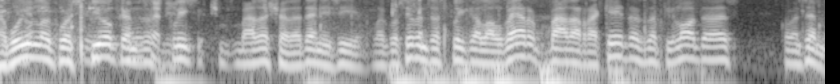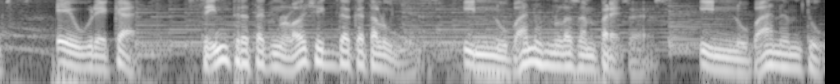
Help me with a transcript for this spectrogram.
Avui la qüestió que ens explica... Va d'això, de tennis, sí. La qüestió que ens explica l'Albert va de raquetes, de pilotes... Comencem. Eurecat, centre tecnològic de Catalunya. Innovant amb les empreses. Innovant amb tu.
